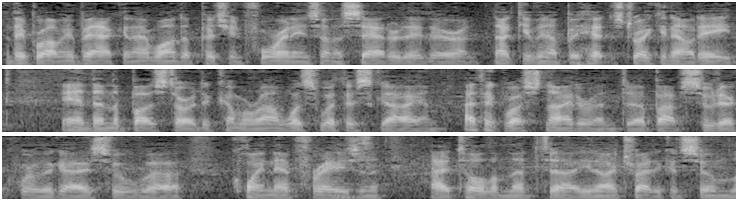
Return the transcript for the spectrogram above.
And they brought me back, and I wound up pitching four innings on a Saturday there and not giving up a hit, striking out eight. And then the buzz started to come around. What's with this guy? And I think Russ Snyder and uh, Bob Sudyk were the guys who uh, coined that phrase. And I told them that uh, you know I tried to consume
